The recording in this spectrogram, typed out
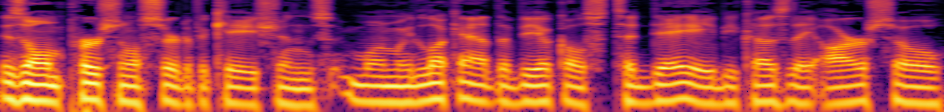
his own personal certifications. When we look at the vehicles today, because they are so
